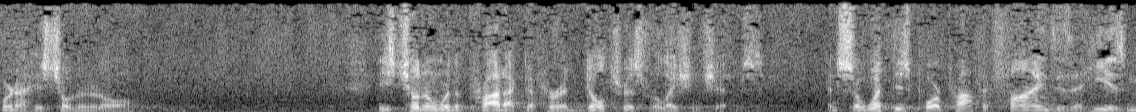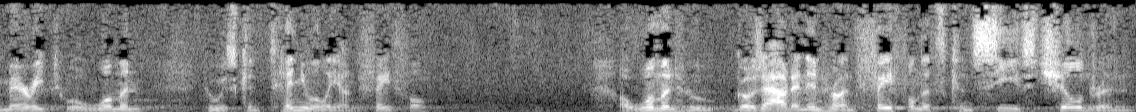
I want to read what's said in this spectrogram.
were not his children at all. These children were the product of her adulterous relationships. And so what this poor prophet finds is that he is married to a woman who is continually unfaithful, a woman who goes out and in her unfaithfulness conceives children,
